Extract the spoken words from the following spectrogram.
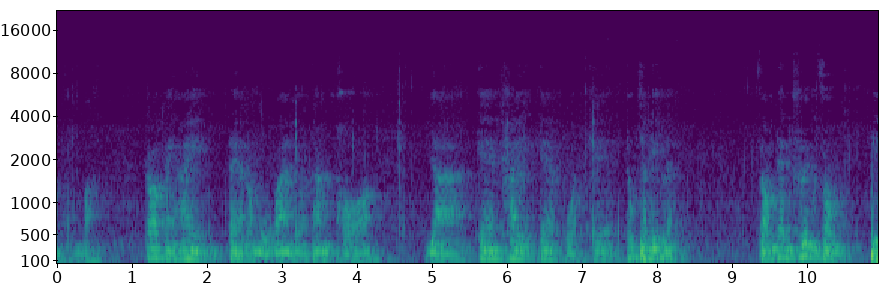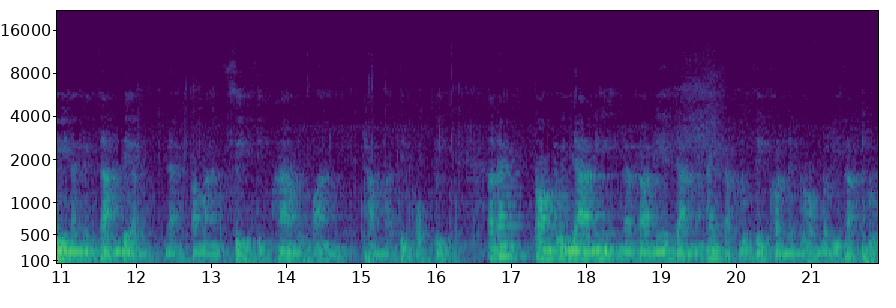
เนี่ยลำบากก็ไปให้แต่ละหมู่บ้านจนทั่งขอ ยาแก้ไข้แก้ปวดแก้ทุกชนิดแหละสองเดือนครึ่งส่งทีหนึ่งถึงสามเดือนนะประมาณสี่สิบห้าหมู่บ้านทำมาสิบหกปีแล้วนั้นกองทุนยานี่นะตอนนี้อาจารย์ให้กับลูกศิษย์คนหนึ่งของบริษัททรู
